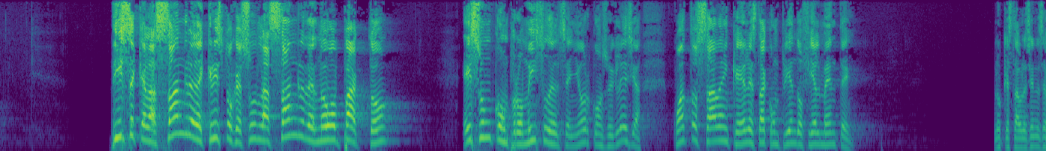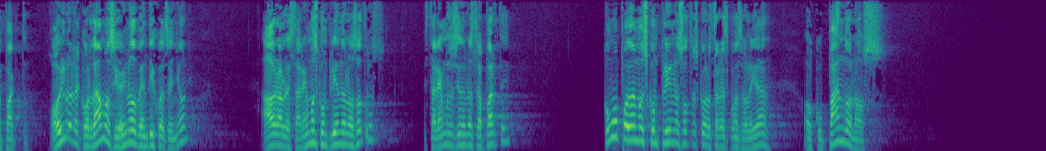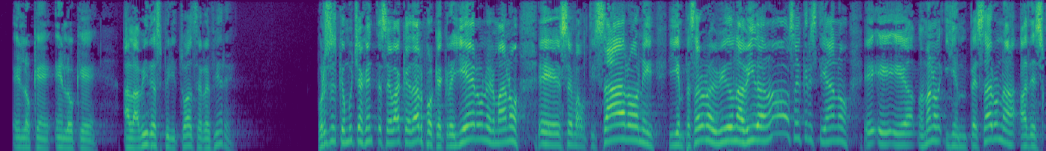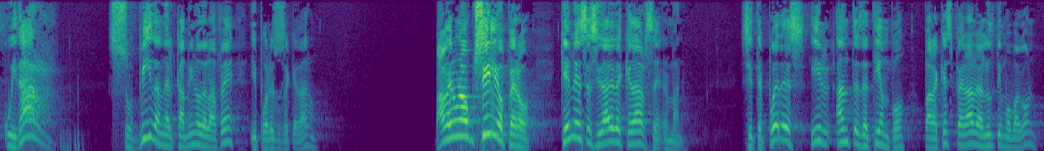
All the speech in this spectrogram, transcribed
dice que la sangre de Cristo Jesús, la sangre del nuevo pacto, es un compromiso del Señor con su iglesia. ¿Cuántos saben que Él está cumpliendo fielmente lo que estableció en ese pacto? Hoy lo recordamos y hoy nos bendijo el Señor. Ahora lo estaremos cumpliendo nosotros. ¿Estaremos haciendo nuestra parte? ¿Cómo podemos cumplir nosotros con nuestra responsabilidad? Ocupándonos en lo que, en lo que a la vida espiritual se refiere. Por eso es que mucha gente se va a quedar porque creyeron, hermano, eh, se bautizaron y, empezaron a vivir una vida, no, soy cristiano, eh, eh, hermano, y empezaron a, descuidar su vida en el camino de la fe y por eso se quedaron. Va a haber un auxilio, pero ¿qué necesidad hay de quedarse, hermano? Si te puedes ir antes de tiempo, ¿para qué esperar al último vagón?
